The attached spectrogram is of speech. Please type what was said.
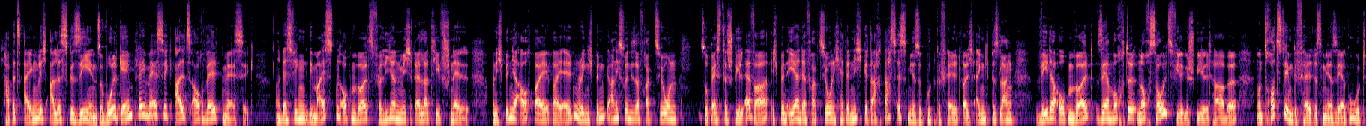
ich habe jetzt eigentlich alles gesehen, sowohl gameplaymäßig als auch weltmäßig. Und deswegen, die meisten Open Worlds verlieren mich relativ schnell. Und ich bin ja auch bei, bei Elden Ring, ich bin gar nicht so in dieser Fraktion so bestes Spiel ever. Ich bin eher in der Fraktion, ich hätte nicht gedacht, dass es mir so gut gefällt, weil ich eigentlich bislang weder Open World sehr mochte, noch Souls viel gespielt habe. Und trotzdem gefällt es mir sehr gut.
